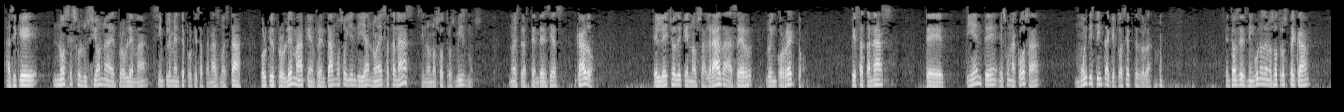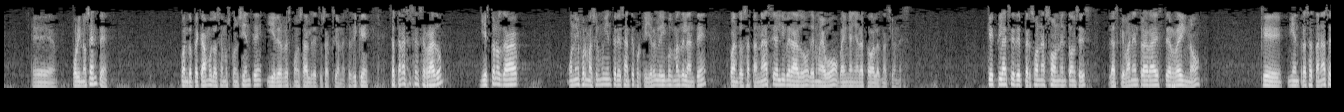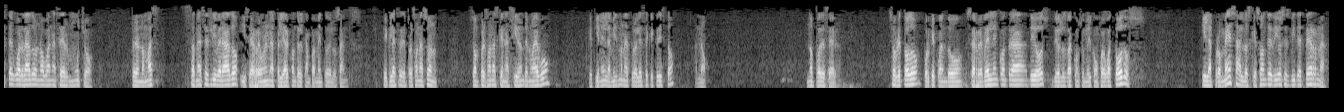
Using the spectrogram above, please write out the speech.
Así que no se soluciona el problema simplemente porque Satanás no está, porque el problema que enfrentamos hoy en día no es Satanás, sino nosotros mismos, nuestras tendencias pecado, el hecho de que nos agrada hacer lo incorrecto, que Satanás te tiente es una cosa muy distinta a que tú aceptes, ¿verdad? Entonces, ninguno de nosotros peca eh, por inocente. Cuando pecamos lo hacemos consciente y eres responsable de tus acciones. Así que Satanás es encerrado y esto nos da una información muy interesante porque ya lo leímos más adelante. Cuando Satanás sea liberado de nuevo, va a engañar a todas las naciones qué clase de personas son entonces las que van a entrar a este reino que mientras Satanás esté guardado no van a hacer mucho, pero nomás Satanás es liberado y se reúnen a pelear contra el campamento de los santos. ¿Qué clase de personas son? ¿Son personas que nacieron de nuevo, que tienen la misma naturaleza que Cristo? No. No puede ser. Sobre todo porque cuando se rebelen contra Dios, Dios los va a consumir con fuego a todos. Y la promesa a los que son de Dios es vida eterna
